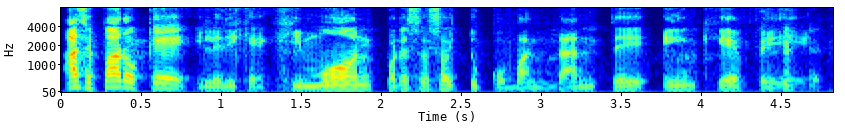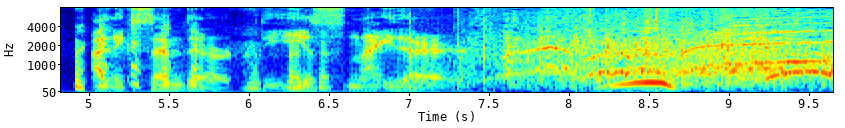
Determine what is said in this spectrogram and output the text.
¿Hace paro qué? Y le dije, Jimón, por eso soy tu comandante en jefe, Alexander D. Snyder.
